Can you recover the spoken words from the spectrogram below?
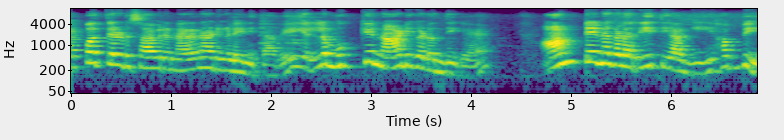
ಎಪ್ಪತ್ತೆರಡು ಸಾವಿರ ನರನಾಡಿಗಳೇನಿದ್ದಾವೆ, ಎಲ್ಲ ಮುಖ್ಯ ನಾಡಿಗಳೊಂದಿಗೆ ಆಂಟೆನಗಳ ರೀತಿಯಾಗಿ ಹಬ್ಬಿ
